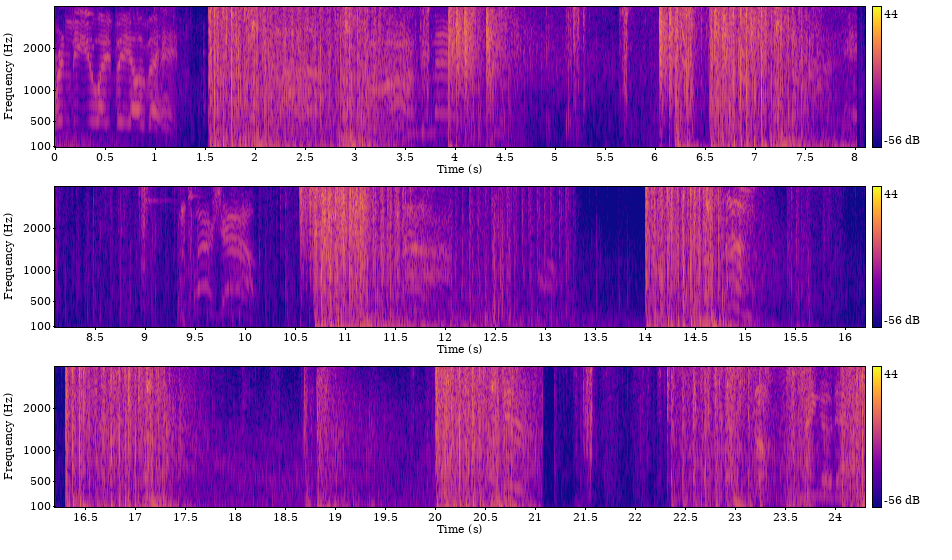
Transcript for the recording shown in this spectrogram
Friendly UAV overhead. Flash out! Tango down.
